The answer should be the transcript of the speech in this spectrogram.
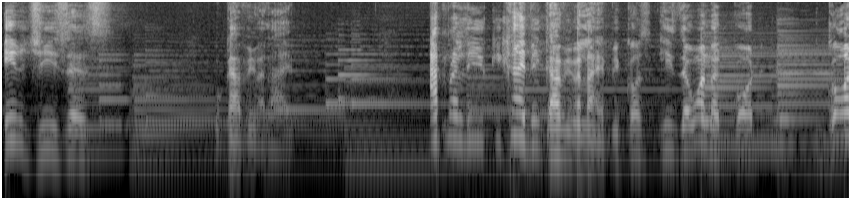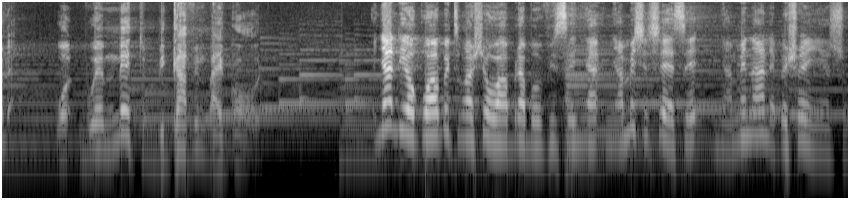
If Jesus will govern your life, apparently you, can't even govern your life because He's the one that God, God, we're made to be governed by God. Ɛnya deɛ ɔkɔa bɛtumi ahwɛ wɔ abrabɔ fi sɛ nya- nyame hyehyɛɛ sɛ nyame na na ɛbɛhwɛ yɛn so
